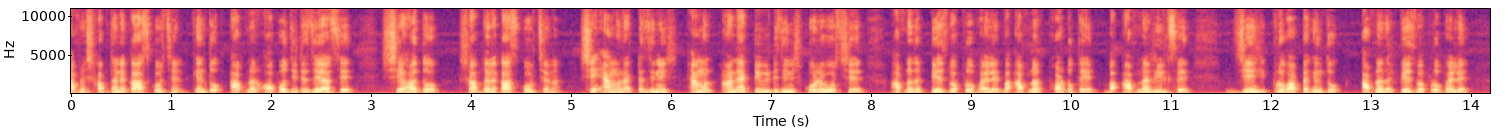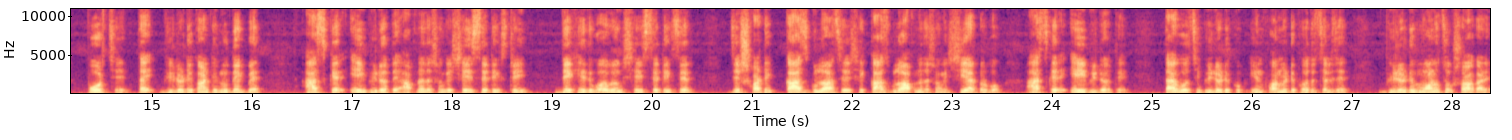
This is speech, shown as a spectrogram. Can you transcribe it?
আপনি সাবধানে কাজ করছেন, কিন্তু আপনার অপোজিটে যে আছে, সে হয়তো সাবধানে কাজ করছে না। সে এমন একটা জিনিস, এমন আনঅ্যাক্টিভিটি জিনিস করে বসছে আপনাদের পেজ বা প্রোফাইলে বা আপনার ফটোতে বা আপনার রিলসে যেই প্রভাবটা কিন্তু আপনাদের পেজ বা প্রোফাইলে পড়ছে। তাই ভিডিওটি কন্টিনিউ দেখবে। আজকের এই ভিডিওতে আপনাদের সঙ্গে সেই সেটিংসটি দেখিয়ে দেবো এবং সেই সেটিংসের যে সঠিক কাজগুলো আছে, সেই কাজগুলো আপনাদের সঙ্গে শেয়ার করব আজকের এই ভিডিওতে। তাই বলছি ভিডিওটি খুব ইনফরমেটিভ হতে চলেছে। ভিডিওটি মনোযোগ সহকারে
